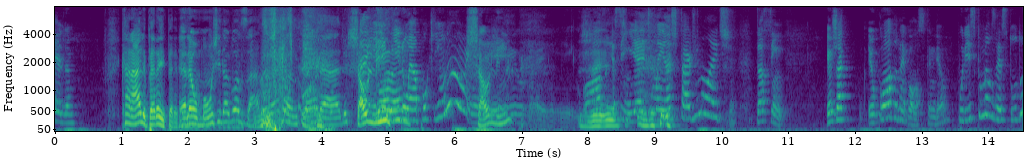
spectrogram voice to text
ele. Caralho, peraí, peraí. peraí. Ela é o monge da gozada, né, mano? Caralho. Shaolin. E, não é um pouquinho, não. é- Shaolin. eu- eu- eu gosto, Gente. assim, e é de manhã, de tarde e de noite. Então, assim, eu já. Eu gosto do negócio, entendeu? Por isso que os meus ex tudo.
